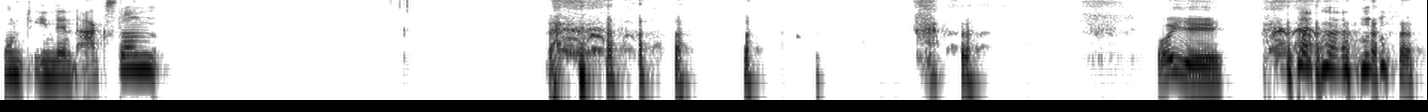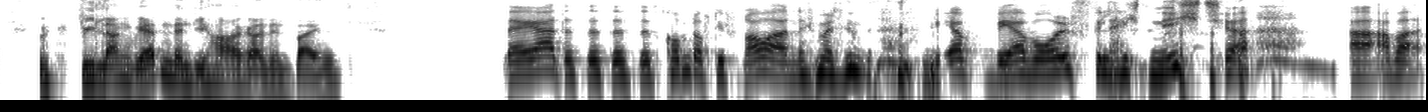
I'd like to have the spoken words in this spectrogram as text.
und in den Achseln? oh je. Wie lang werden denn die Haare an den Beinen? Naja, das, das, das, das kommt auf die Frau an. Ich meine, wer, Werwolf vielleicht nicht, ja. Äh, aber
